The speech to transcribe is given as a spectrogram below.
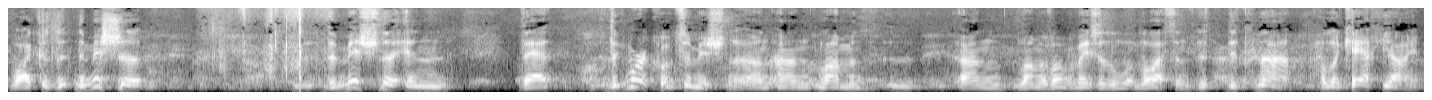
Why? Because the, the Mishnah the, the Mishnah in that the Gemara quotes a Mishnah on on Lama on Lama Vav basis the, the lesson. The Tnan Halakech Yain.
